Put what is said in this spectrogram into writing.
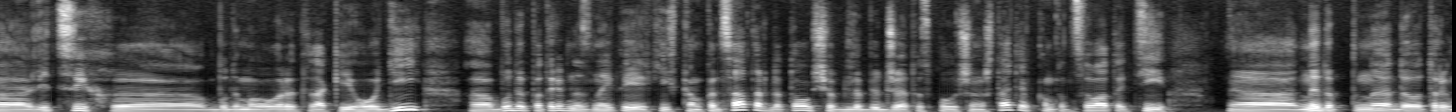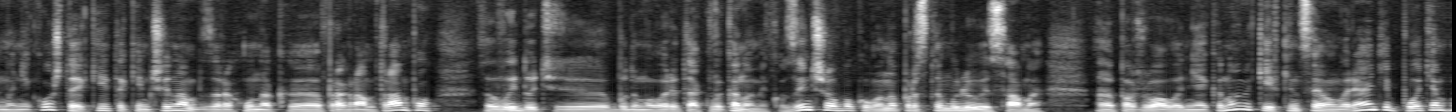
е, від цих, е, будемо говорити так, його дій. е, Буде потрібно знайти якийсь компенсатор для того, щоб для бюджету Сполучених Штатів компенсувати ті е, недоотримані кошти, які таким чином за рахунок е, програм Трампу вийдуть, е, будемо говорити так, в економіку. З іншого боку, воно простимулює саме е, пожвавлення економіки, і в кінцевому варіанті потім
